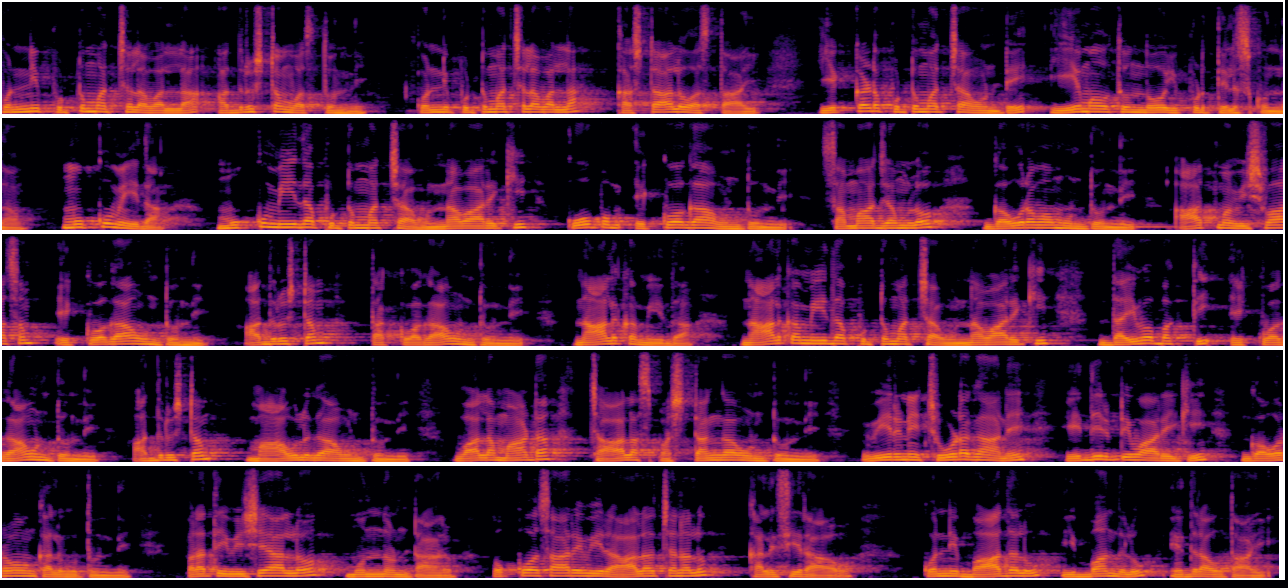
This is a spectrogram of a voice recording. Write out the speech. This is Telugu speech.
కొన్ని పుట్టుమచ్చల వల్ల అదృష్టం వస్తుంది. కొన్ని పుట్టుమచ్చల వల్ల కష్టాలు వస్తాయి. ఎక్కడ పుట్టుమచ్చ ఉంటే ఏమవుతుందో ఇప్పుడు తెలుసుకుందాం. ముక్కు మీద. ముక్కు మీద పుట్టుమచ్చ ఉన్నవారికి కోపం ఎక్కువగా ఉంటుంది. సమాజంలో గౌరవం ఉంటుంది. ఆత్మవిశ్వాసం ఎక్కువగా ఉంటుంది. అదృష్టం తక్కువగా ఉంటుంది. నాలుక మీద. నాలుక మీద పుట్టుమచ్చ ఉన్నవారికి దైవభక్తి ఎక్కువగా ఉంటుంది. అదృష్టం మామూలుగా ఉంటుంది. వాళ్ళ మాట చాలా స్పష్టంగా ఉంటుంది. వీరిని చూడగానే ఎదుటి వారికి గౌరవం కలుగుతుంది. ప్రతి విషయాల్లో ముందుంటారు. ఒక్కోసారి వీరి ఆలోచనలు కలిసి రావు. కొన్ని బాధలు ఇబ్బందులు ఎదురవుతాయి.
